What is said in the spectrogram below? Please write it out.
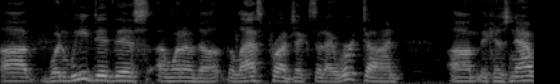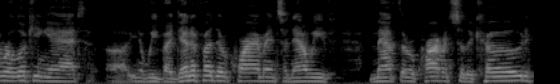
uh, when we did this on one of the, the last projects that I worked on, um, because now we're looking at, uh, you know, we've identified the requirements and now we've mapped the requirements to the code.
